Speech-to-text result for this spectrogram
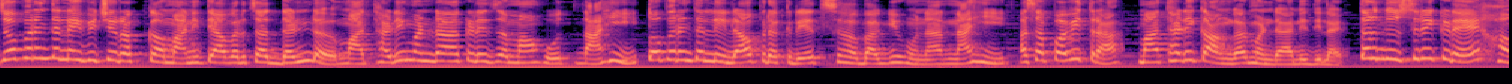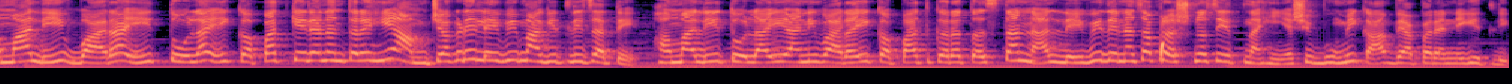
जोपर्यंत लेवीची रक्कम आणि त्यावरचा दंड माथाडी मंडळाकडे जमा होत नाही तोपर्यंत लिलाव प्रक्रियेत सहभागी होणार नाही असा पवित्रा माथाडी कामगार मंडळाने दिलाय. तर दुसरीकडे हमाली वाराई तोलाई कपात केल्यानंतरही आमच्याकडे लेवी मागितली जाते. हमाली तोलाई आणि वाराई कपात करत असताना लेवी देण्याचा प्रश्नच येत नाही अशी भूमिका व्यापाऱ्यांनी घेतली.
